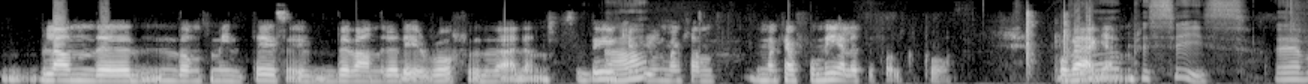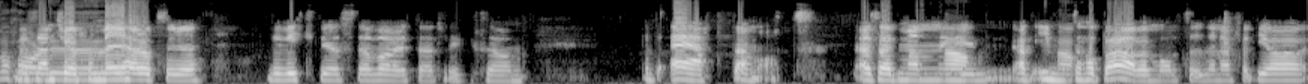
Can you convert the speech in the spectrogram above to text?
bland eh, de som inte är så bevandrade i raw food-världen. Så det är ja. kul, man kan, man kan få med lite folk på, på ja, vägen. precis. Eh, Men sen du... tror jag för mig har också det, det viktigaste har varit att, liksom, att äta mat. Alltså att man ja. att inte ja. hoppa över måltiderna. För jag,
